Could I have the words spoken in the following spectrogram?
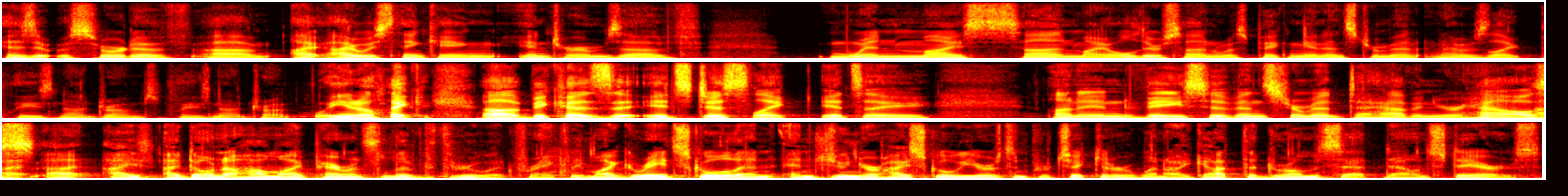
is it was sort of um, I, I was thinking in terms of when my son, my older son, was picking an instrument, and I was like, "Please not drums, please not drums," you know, like uh, because it's just like it's a an invasive instrument to have in your house. I, I, I don't know how my parents lived through it, frankly. My grade school and, and junior high school years in particular, when I got the drum set downstairs,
